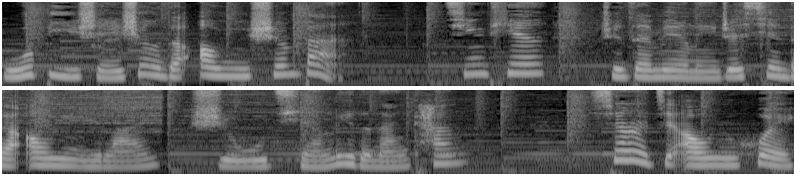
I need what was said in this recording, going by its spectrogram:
无比神圣的奥运申办，今天正在面临着现代奥运以来史无前例的难堪。下届奥运会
